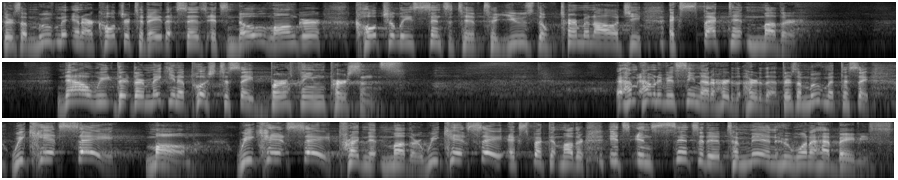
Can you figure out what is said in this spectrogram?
There's a movement in our culture today that says it's no longer culturally sensitive to use the terminology expectant mother. Now we, they're, they're making a push to say birthing persons. How, many of you have seen that or heard of that? There's a movement to say, we can't say mom we can't say pregnant mother. We can't say expectant mother. It's insensitive to men who want to have babies.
